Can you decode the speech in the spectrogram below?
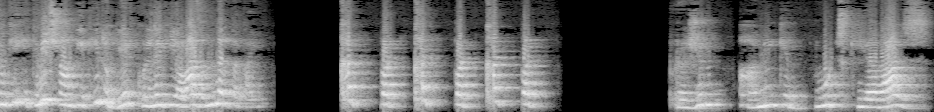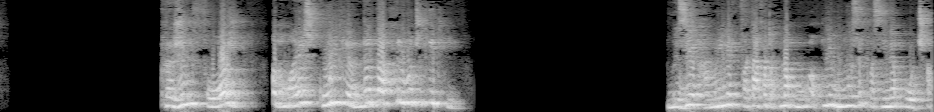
क्योंकि इतनी शांति थी तो गेट खुलने की आवाज़ अंदर तक आई। खटपट खटपट खटपट। प्रजन आर्मी के बूट्स की आवाज़। प्रजन फौज अब हमारे स्कूल के अंदर दाखिल हो चुकी थी। मिजियर हामिल ने फटाफट अपना अपने मुँह से पसीना पोछा।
